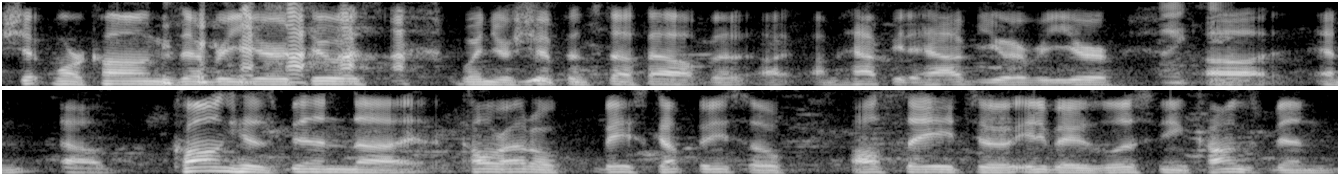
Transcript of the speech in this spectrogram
ship more Kongs every year to us when you're shipping stuff out. But I, I'm happy to have you every year. Thank you. Uh, and uh, Kong has been uh, Colorado-based company, so I'll say to anybody who's listening, Kong's been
